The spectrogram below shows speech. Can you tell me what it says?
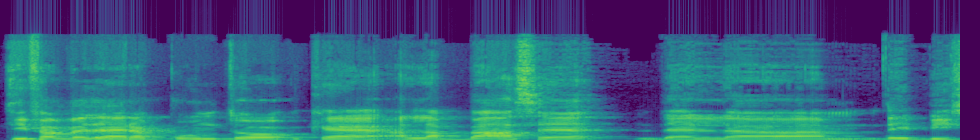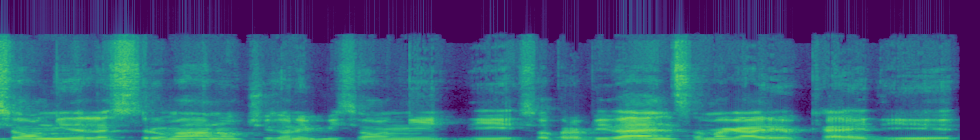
ti fa vedere appunto che alla base del, dei bisogni dell'essere umano ci sono i bisogni di sopravvivenza, magari ok, di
